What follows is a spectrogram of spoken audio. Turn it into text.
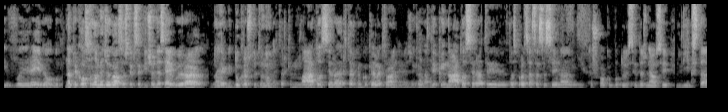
Įvairiai galbūt. Na, priklauso nuo medžiagos, aš taip sakyčiau, nes jeigu yra, na, irgi du kraštutinumai, tarkim, natos yra ir, tarkim, kokia elektroninė medžiaga. Na, tai kai natos yra, tai tas procesas jisai, na, kažkokiu būdu jisai dažniausiai vyksta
